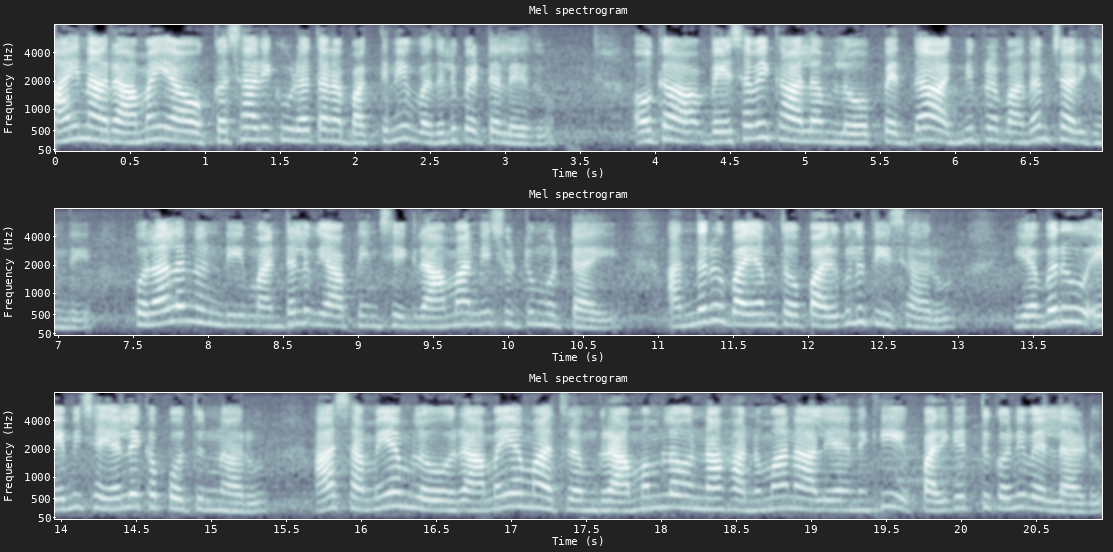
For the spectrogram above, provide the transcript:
ఆయన రామయ్య ఒక్కసారి కూడా తన భక్తిని వదిలిపెట్టలేదు. ఒక వేసవి కాలంలో పెద్ద అగ్ని ప్రమాదం జరిగింది. పొలాల నుండి మంటలు వ్యాపించి గ్రామాన్ని చుట్టుముట్టాయి. అందరూ భయంతో పరుగులు తీశారు. ఎవరు ఏమి చేయలేకపోతున్నారు. ఆ సమయంలో రామయ్య మాత్రం గ్రామంలో ఉన్న హనుమాన్ ఆలయానికి పరిగెత్తుకొని వెళ్ళాడు.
